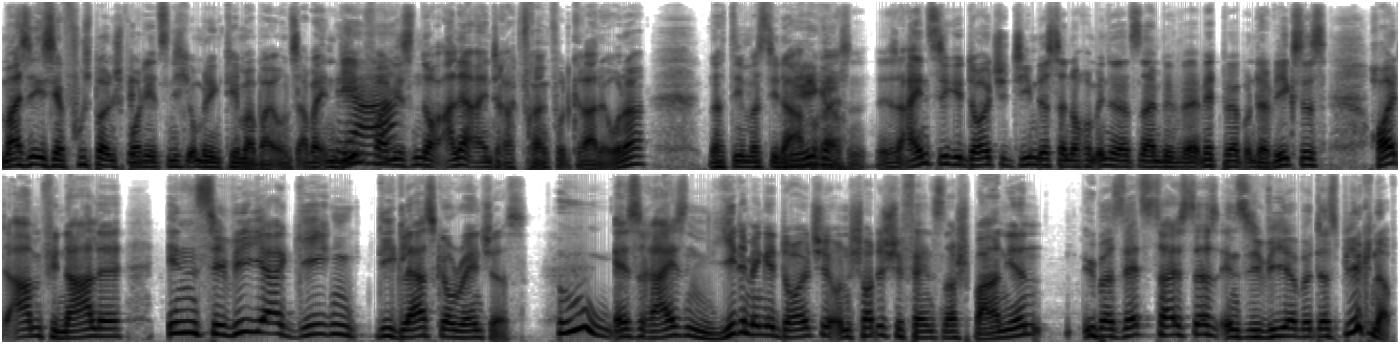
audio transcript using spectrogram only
Meistens ist ja Fußball und Sport jetzt nicht unbedingt Thema bei uns, aber in dem Ja. Fall, wir sind doch alle Eintracht Frankfurt gerade, oder? Nach dem, was die da Mega. abreißen. Das einzige deutsche Team, das dann noch im internationalen Be Wettbewerb unterwegs ist. Heute Abend Finale in Sevilla gegen die Glasgow Rangers. Uh. Es reisen jede Menge deutsche und schottische Fans nach Spanien. Übersetzt heißt das, in Sevilla wird das Bier knapp.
